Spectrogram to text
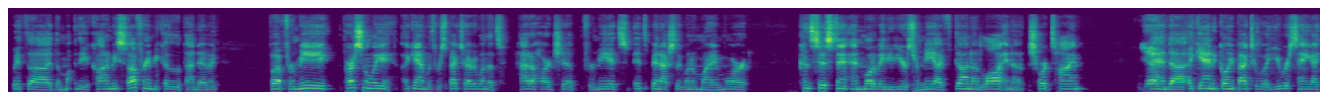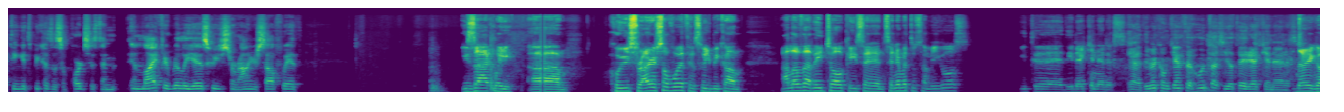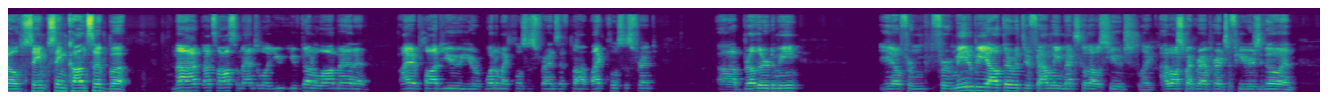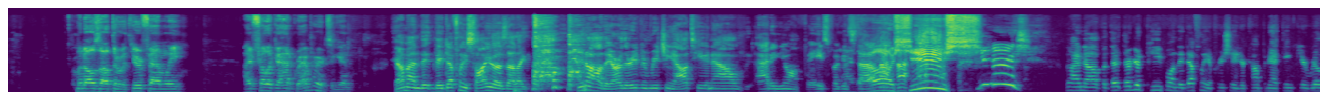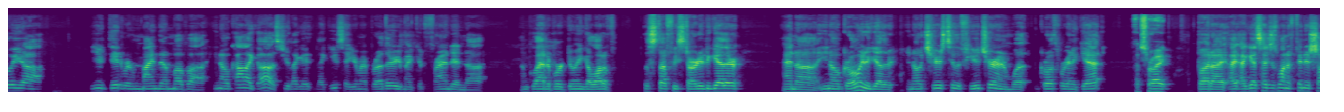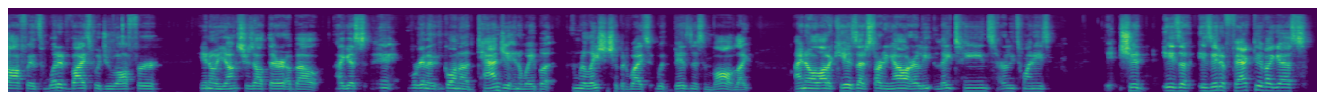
with uh, the the economy suffering because of the pandemic. But for me personally, again, with respect to everyone that's had a hardship, for me, it's it's been actually one of my more consistent and motivated years for me. I've done a lot in a short time. Yeah, And uh, again, going back to what you were saying, I think it's because the support system in life, it really is who you surround yourself with. exactly. Um, who you surround yourself with is who you become. I love that dicho que dice, enséñame tus amigos y te diré quién eres. Yeah, dime con quién te juntas y yo te diré quién eres. There you go. Same same concept, but no, that- that's awesome, Angelo. You you've done a lot, man, and I applaud you. You're one of my closest friends, if not my closest friend, uh, brother to me. You know, for for me to be out there with your family in Mexico, that was huge. Like I lost my grandparents a few years ago, and when I was out there with your family, I felt like I had grandparents again. Yeah, man, they, they definitely saw you as that. Like, you know how they are. They're even reaching out to you now, adding you on Facebook and Oh, stuff. sheesh, sheesh. I know, but they're, they're good people and they definitely appreciate your company. I think you're really uh you did remind them of uh you know kind of like us. You like like you say you're my brother, you're my good friend, and uh I'm glad that we're doing a lot of the stuff we started together and uh you know growing together. You know, cheers to the future and what growth we're gonna get. That's right. But I I- I guess I just want to finish off with what advice would you offer you know youngsters out there about I guess eh, we're gonna go on a tangent in a way, but relationship advice with business involved like I know a lot of kids that are starting out early late teens, early twenties. Should is a is it effective? I guess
